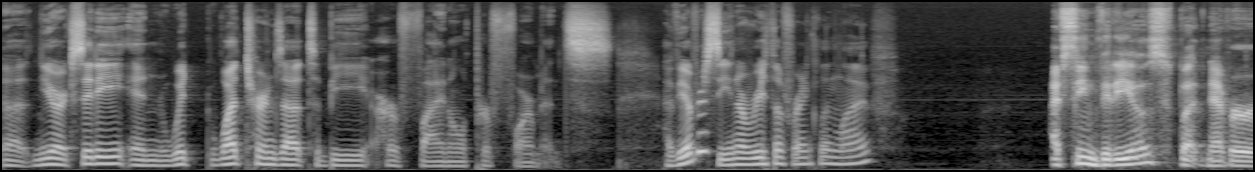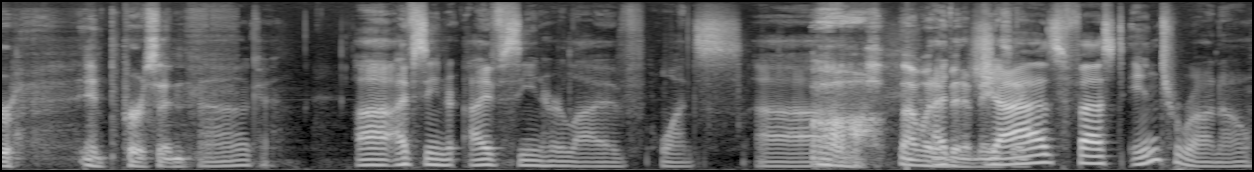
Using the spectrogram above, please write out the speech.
uh, New York City, in which, what turns out to be her final performance. Have you ever seen Aretha Franklin live? I've seen videos, but never in person. Uh, okay. Uh, I've seen I've seen her live once. Uh, oh, that would have been amazing. Jazz Fest in Toronto.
